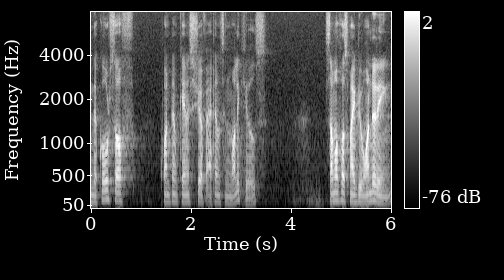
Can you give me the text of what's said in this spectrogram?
In the course of quantum chemistry of atoms and molecules, some of us might be wondering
